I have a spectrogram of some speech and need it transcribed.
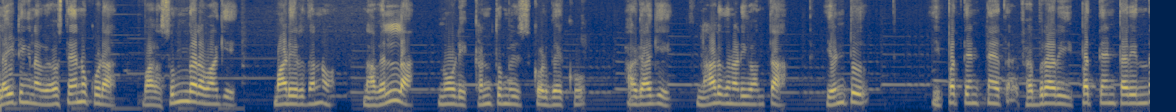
ಲೈಟಿಂಗ್ನ ವ್ಯವಸ್ಥೆಯನ್ನು ಕೂಡ ಭಾಳ ಸುಂದರವಾಗಿ ಮಾಡಿರುವುದನ್ನು ನಾವೆಲ್ಲ ನೋಡಿ ಕಣ್ತುಂಬಿಸಿಕೊಳ್ಬೇಕು ಹಾಗಾಗಿ ನಾಡಿದು ನಡೆಯುವಂಥ ಎಂಟು ಇಪ್ಪತ್ತೆಂಟನೇ ಫೆಬ್ರವರಿ ಇಪ್ಪತ್ತೆಂಟರಿಂದ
